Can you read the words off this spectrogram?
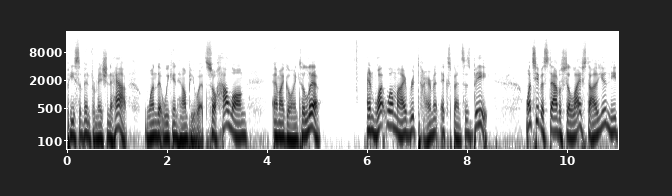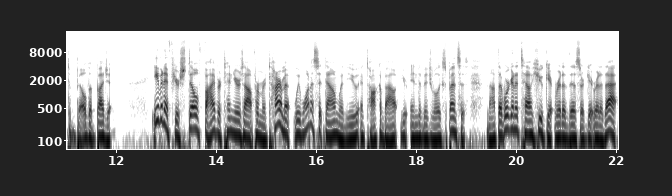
piece of information to have, one that we can help you with. So, how long am I going to live? And what will my retirement expenses be? Once you've established a lifestyle, you need to build a budget. Even if you're still five or 10 years out from retirement, we want to sit down with you and talk about your individual expenses. Not that we're going to tell you get rid of this or get rid of that.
